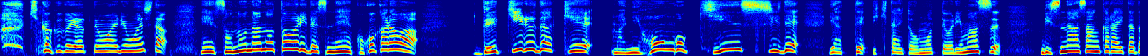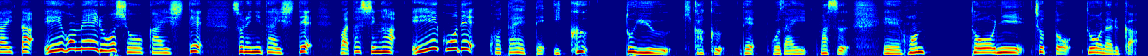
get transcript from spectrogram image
企画がやってまいりました。えーその名の通りですね、ここからは、できるだけ、まあ、日本語禁止でやっていきたいと思っております。リスナーさんからいただいた英語メールを紹介して、それに対して私が英語で答えていくという企画でございます。えー本当にちょっとどうなるか、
